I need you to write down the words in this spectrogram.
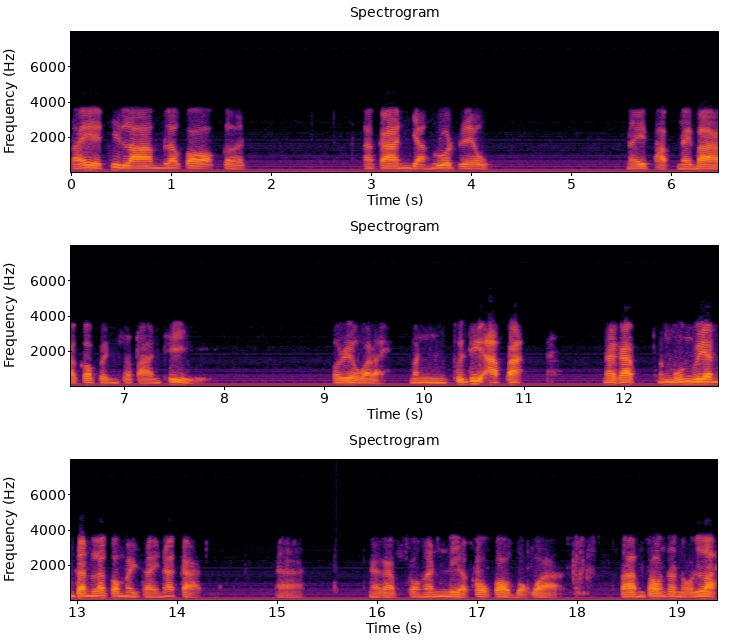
สาเหตุที่ลามแล้วก็เกิดอาการอย่างรวดเร็ว ในผับในบาร์ก็เป็นสถานที่เขาเรียกว่าอะไร มันพื้นที่อับอะนะครับ มันหมุนเวียนกันแล้วก็ไม่ใส่หน้ากากอ่า นะครับเพราะงั้นเนี่ยเขาก็บอกว่าตามท้องถนนล่ะ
